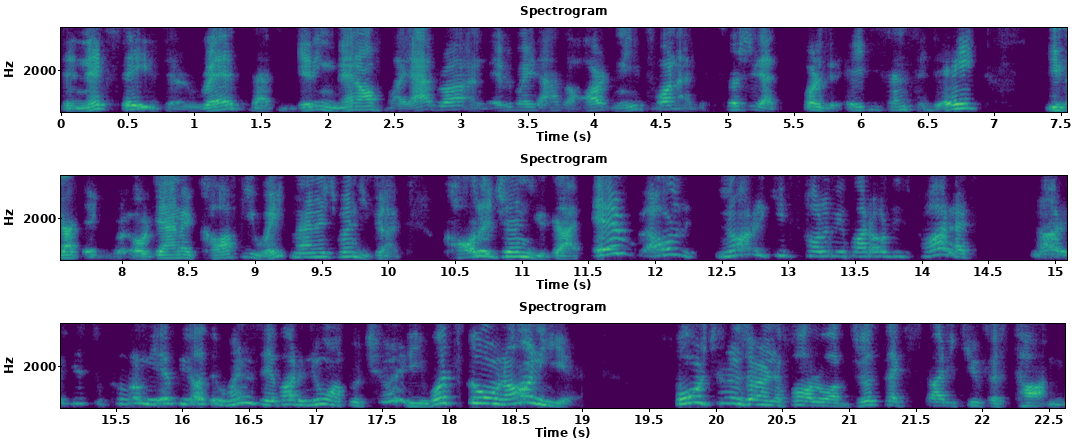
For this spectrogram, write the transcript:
The next day is their reds that getting men off Viagra, and everybody that has a heart needs one, and especially at what is it, 80 cents a day. You got the organic coffee weight management, you got collagen, you got every all of Nauder keeps calling me about all these products. Nauder used to call me every other Wednesday about a new opportunity. What's going on here? Fortunes are in a follow-up, just like Scotty Kufas taught me.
